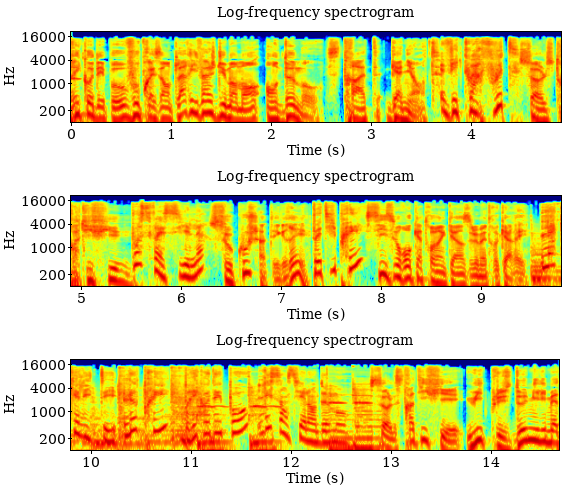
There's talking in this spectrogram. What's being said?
Brico Dépôt vous présente l'arrivage du moment en deux mots. Strat gagnante. Victoire foot. Sol stratifié. Pose facile. Sous-couche intégrée. Petit prix. 6,95€ le mètre carré. La qualité, le prix, Brico Dépôt, l'essentiel en deux mots. Sol stratifié, 8 plus 2 mm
